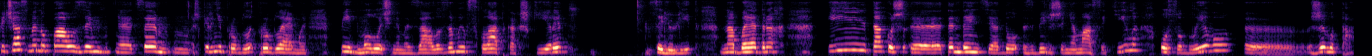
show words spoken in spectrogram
Під час менопаузи це шкірні проблеми під молочними залозами, в складках шкіри, целюліт на бедрах, і також тенденція до збільшення маси тіла, особливо живота.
